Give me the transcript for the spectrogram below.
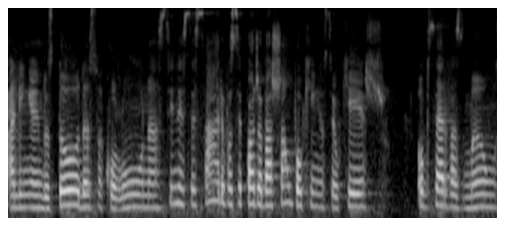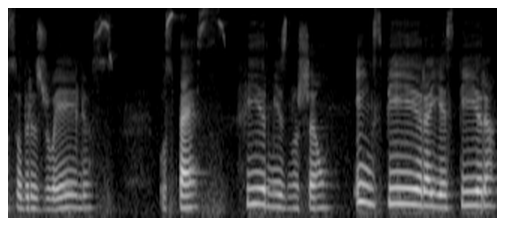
alinhando toda a sua coluna. Se necessário, você pode abaixar um pouquinho o seu queixo. Observa as mãos sobre os joelhos, os pés firmes no chão. Inspira e expira,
